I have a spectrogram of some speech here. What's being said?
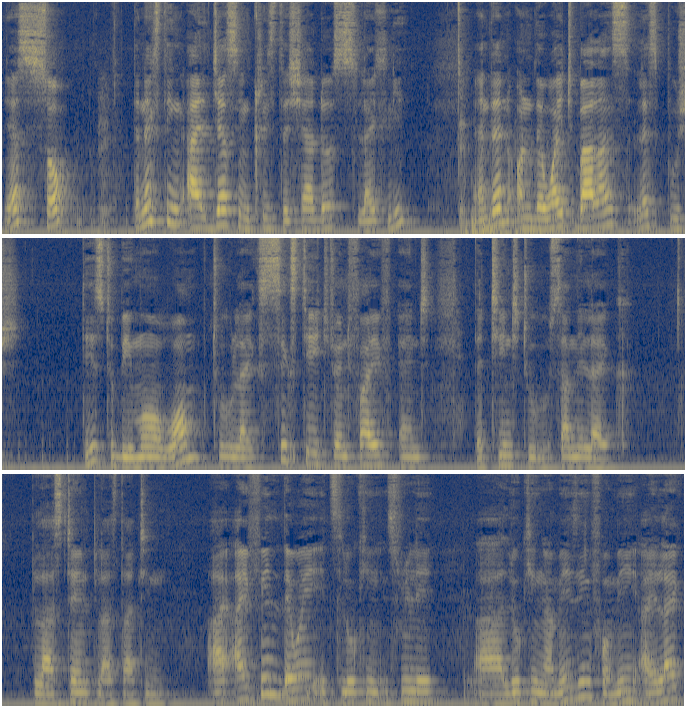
Yes, so the next thing I'll just increase the shadows slightly. And then on the white balance let's push this to be more warm to like 68 25 and the tint to something like plus 10 plus 13 I, I feel the way it's looking it's really uh, looking amazing for me. I like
